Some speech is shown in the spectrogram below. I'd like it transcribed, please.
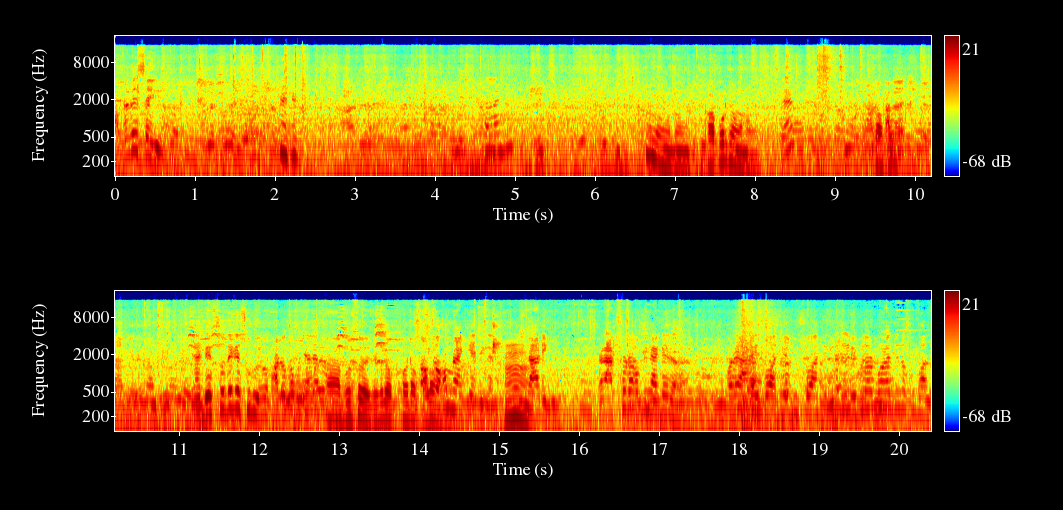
আপনাদের? হলো মোটামুটি। কাপড় কেমন হবে? হ্যাঁ? কাপড়? দেড়শো থেকে শুরু ভালো কাপড় চাইলে হ্যাঁ বুঝতে পেরেছি এগুলো ফটো ভালো রকম রাখি আছে হুম। স্টার্টিং আটশো টাকা দিন আগে দাদা এরপরে আড়াইশো আছে দুশো আছে রেগুলার পড়ার জন্য খুব ভালো।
